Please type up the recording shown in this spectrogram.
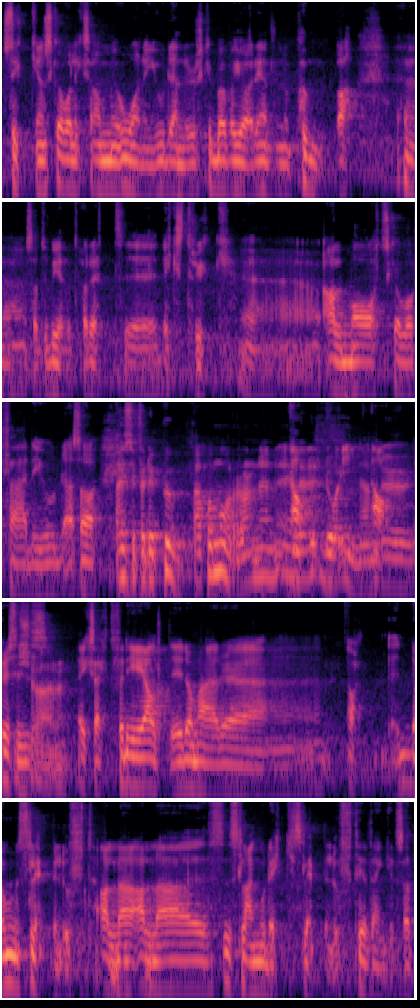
Cykeln ska vara liksom i ordning gjord. Det enda du ska behöva göra är egentligen att pumpa. Eh, så att du vet att du har rätt eh, däckstryck. Eh, all mat ska vara färdiggjord. Alltså, Ja, just det, för du pumpar på morgonen Ja. eller då innan Ja, du precis. kör? Exakt, för det är alltid de här... eh, Ja, de släpper luft. Alla, alla slang och däck släpper luft helt enkelt. Så att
